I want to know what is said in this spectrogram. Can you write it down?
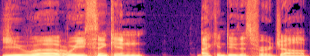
You, uh, were you thinking I can do this for a job?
